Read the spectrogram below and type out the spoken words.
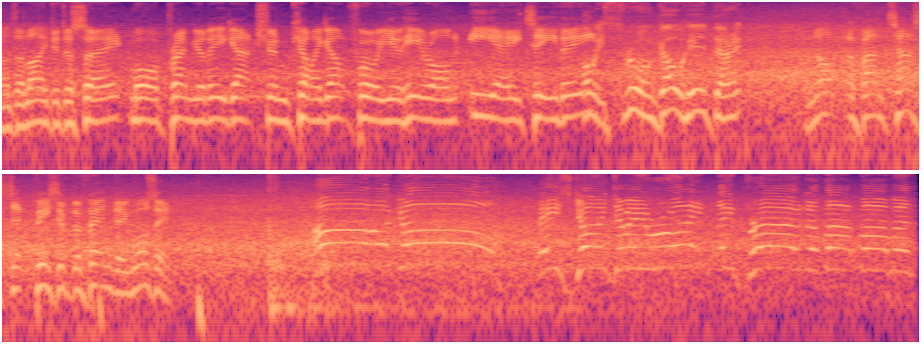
Well, delighted to say, more Premier League action coming up for you here on EA TV. Oh, he's through on goal here, Derek. Not a fantastic piece of defending, was it? Oh, a goal! He's going to be rightly proud of that moment.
